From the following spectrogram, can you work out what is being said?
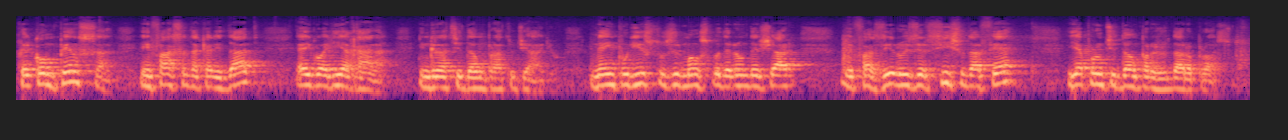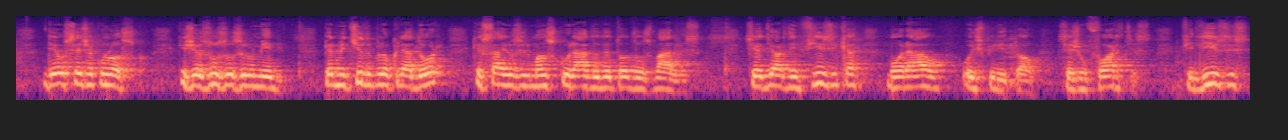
Recompensa em face da caridade é iguaria rara, ingratidão prato diário. Nem por isso os irmãos poderão deixar de fazer o exercício da fé e a prontidão para ajudar o próximo. Deus seja conosco, que Jesus os ilumine. Permitido pelo Criador que saiam os irmãos curados de todos os males seja de ordem física, moral ou espiritual. Sejam fortes, felizes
